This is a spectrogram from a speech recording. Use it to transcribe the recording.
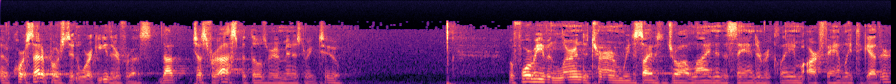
And of course, that approach didn't work either for us, not just for us, but those we were ministering to. Before we even learned the term, we decided to draw a line in the sand and reclaim our family together.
